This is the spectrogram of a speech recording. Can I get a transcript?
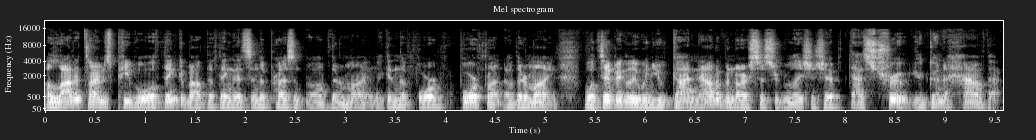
a lot of times people will think about the thing that's in the present of their mind, like in the fore, forefront of their mind. Well, typically when you've gotten out of a narcissistic relationship, that's true. You're to have that.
